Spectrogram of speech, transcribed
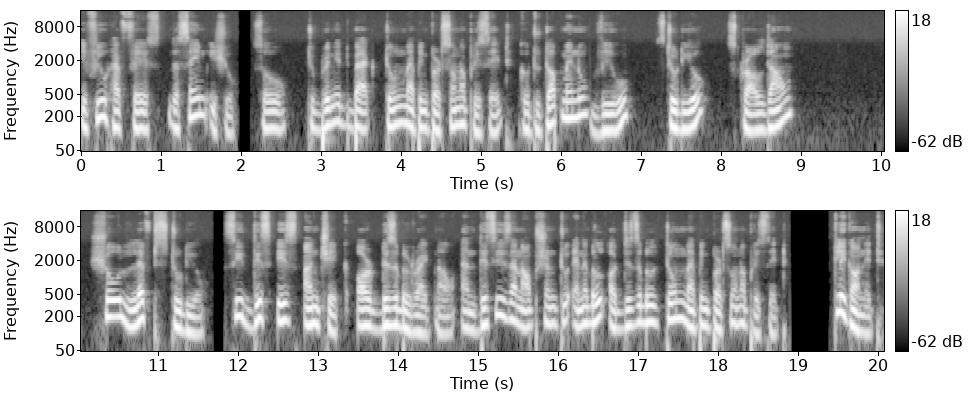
if you have faced the same issue. So to bring it back tone mapping persona preset, go to top menu, view, studio, scroll down, show left studio. See this is unchecked or disable right now and this is an option to enable or disable tone mapping persona preset. Click on it.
